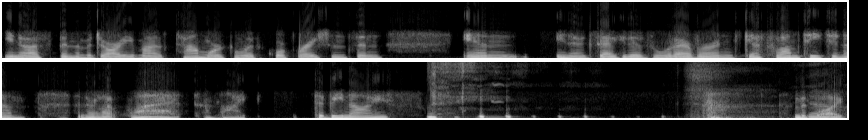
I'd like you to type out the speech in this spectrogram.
you know, I spend the majority of my time working with corporations and and you know executives and whatever. And guess what I'm teaching them? And they're like, "What?" I'm like, "To be nice." they're yeah. like,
